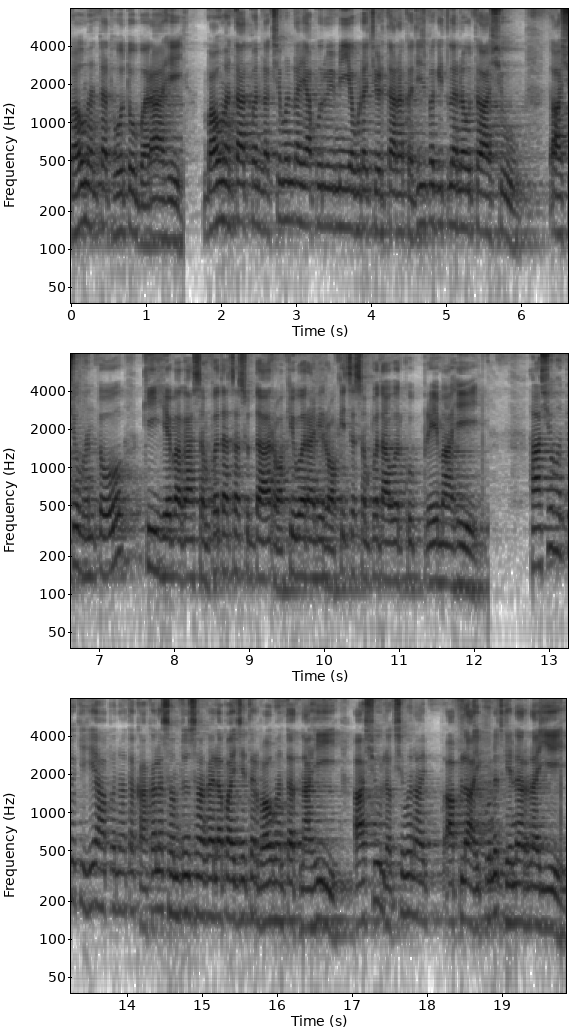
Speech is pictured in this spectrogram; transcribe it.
भाऊ म्हणतात हो तो बरा आहे. भाऊ म्हणतात पण लक्ष्मणला यापूर्वी मी एवढं चिडताना कधीच बघितलं नव्हतं आशू. आशू म्हणतो की हे बघा संपदाचा सुद्धा रॉकीवर आणि रॉकीचं संपदावर खूप प्रेम आहे. आशू म्हणतो की हे आपण आता काकाला समजून सांगायला पाहिजे. तर भाऊ म्हणतात नाही आशू लक्ष्मण आपलं ऐकूनच घेणार नाही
